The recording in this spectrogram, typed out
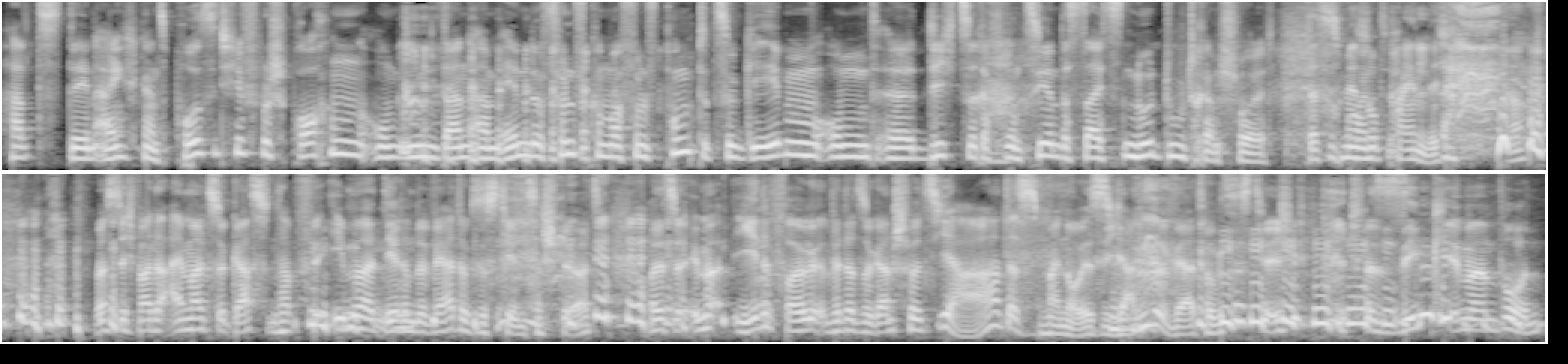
hat den eigentlich ganz positiv besprochen, um ihm dann am Ende 5,5 Punkte zu geben, um äh, dich zu referenzieren, das heißt nur du dran schuld. Das ist mir Und- so peinlich. Ja. Weißt du, ich war da einmal zu Gast und habe für immer deren Bewertungssystem zerstört. Und wird immer, jede Folge wird dann so ganz stolz, ja, das ist mein neues Jan-Bewertungssystem. Ich, ich versinke immer im Boden.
